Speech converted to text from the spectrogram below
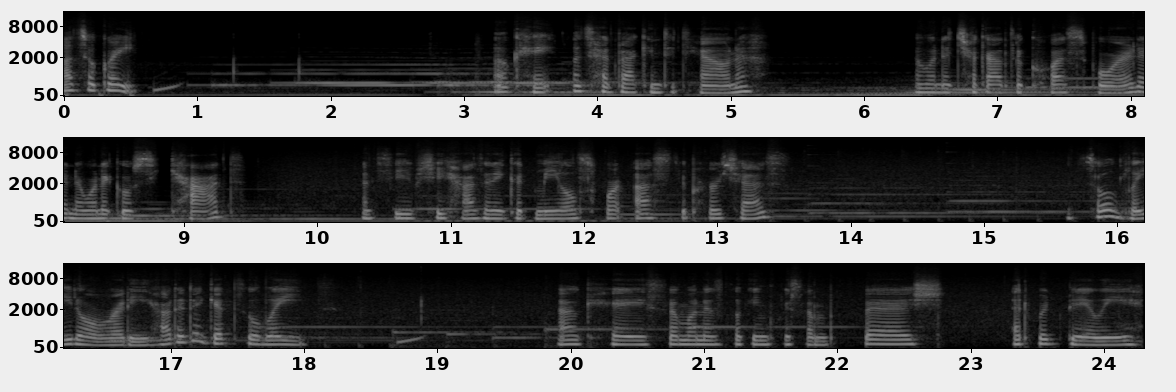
Not so great. Okay, let's head back into town. I want to check out the quest board and I want to go see Kat and see if she has any good meals for us to purchase. It's so late already. How did I get so late? Okay, someone is looking for some fish. Edward Bailey,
